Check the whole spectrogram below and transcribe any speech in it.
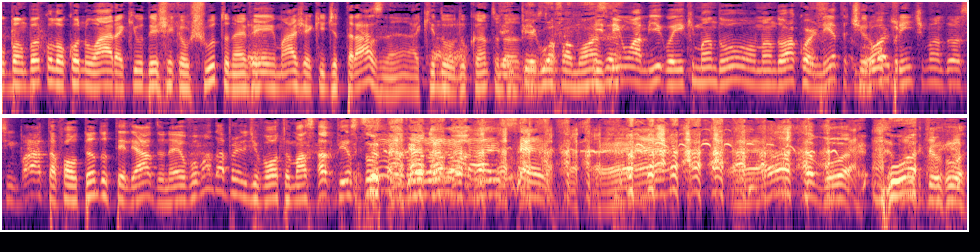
o Bambam colocou no ar aqui o Deixa que eu chuto, né? Vem a imagem aqui de trás, né? Aqui do, do canto É. E da. pegou do- a famosa- E tem um amigo aí que mandou, mandou uma corneta, tirou Lógico. o print e mandou assim: ah, tá faltando o telhado, né? Eu vou mandar pra ele de volta, mas a testosterona. Tá, é sério. Ah, boa. Boa. Muito boa.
